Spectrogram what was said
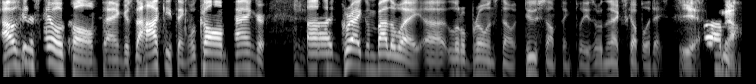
I was going to say we'll call him Panger. It's the hockey thing. We'll call him Panger. Uh, Greg, and by the way, uh, little Bruins don't do something, please, over the next couple of days. Yeah. Um, no,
